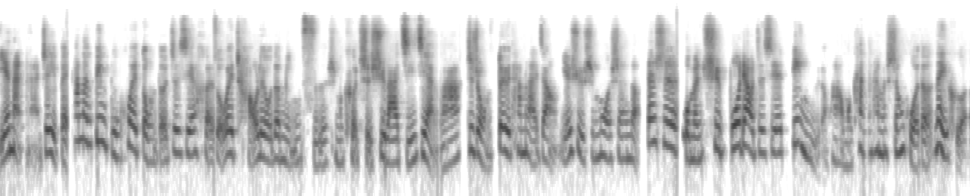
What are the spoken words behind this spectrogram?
爷爷奶奶这一辈，他们并不会懂得这些很所谓潮流的名词，什么可持续啦、极简啦，这种对于他们来讲也许是陌生的。但是我们去剥掉这些定语的话，我们看他们生活的内核，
